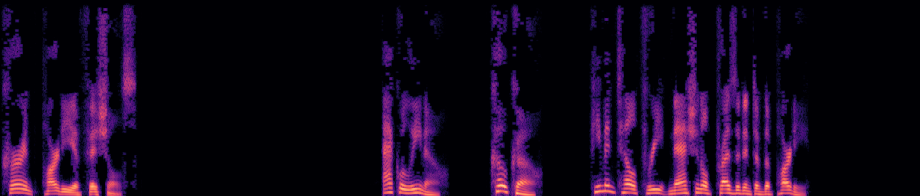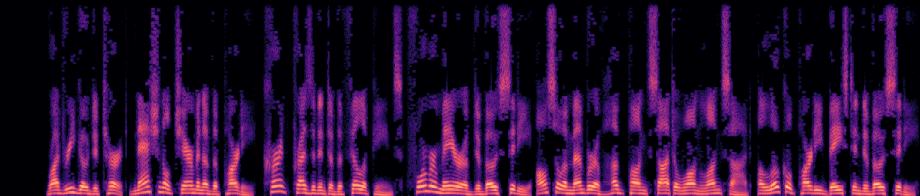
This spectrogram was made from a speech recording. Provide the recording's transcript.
Current party officials. Aquilino. Coco. Pimentel III, National President of the party Rodrigo Duterte, National Chairman of the party, current President of the Philippines, former Mayor of Davao City, also a member of Hugpong Sa Tawong Lungsod, a local party based in Davao City.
